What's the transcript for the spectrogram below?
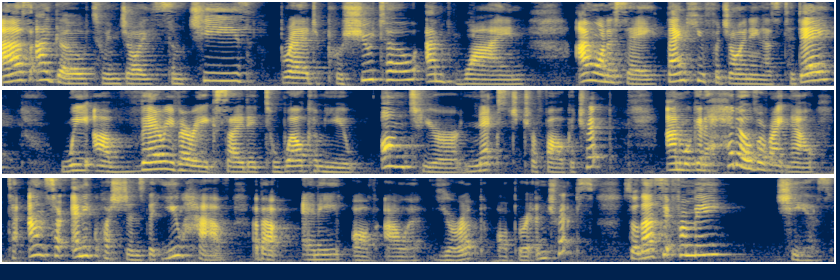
As I go to enjoy some cheese, bread, prosciutto, and wine, I want to say thank you for joining us today. We are very, very excited to welcome you onto your next Trafalgar trip. And we're going to head over right now to answer any questions that you have about any of our Europe or Britain trips. So that's it from me. Cheers.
